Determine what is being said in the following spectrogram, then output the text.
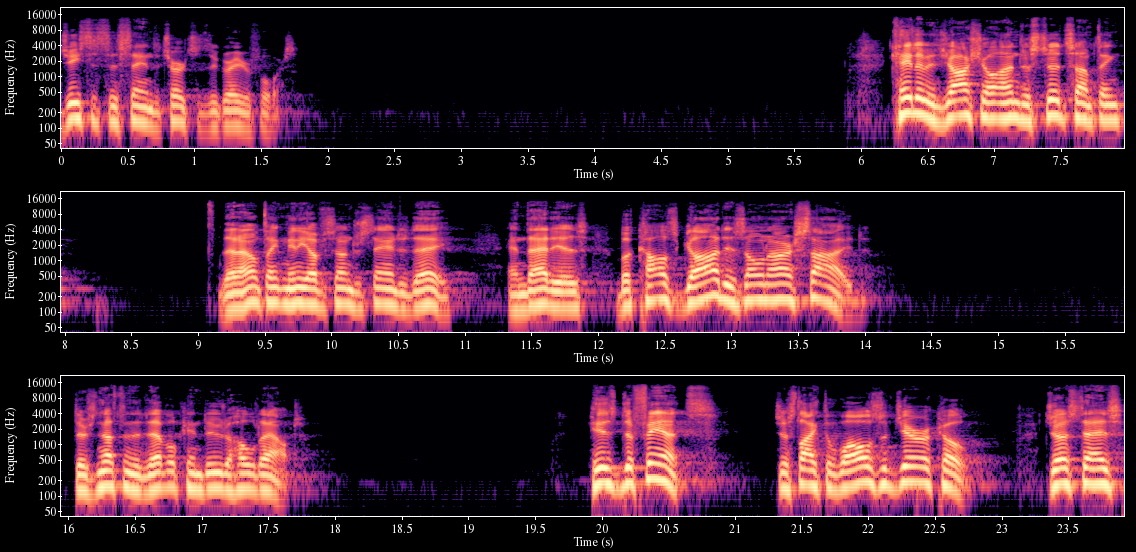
Jesus is saying the church is the greater force. Caleb and Joshua understood something that I don't think many of us understand today, and that is because God is on our side, there's nothing the devil can do to hold out. His defense just like the walls of Jericho. Just as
